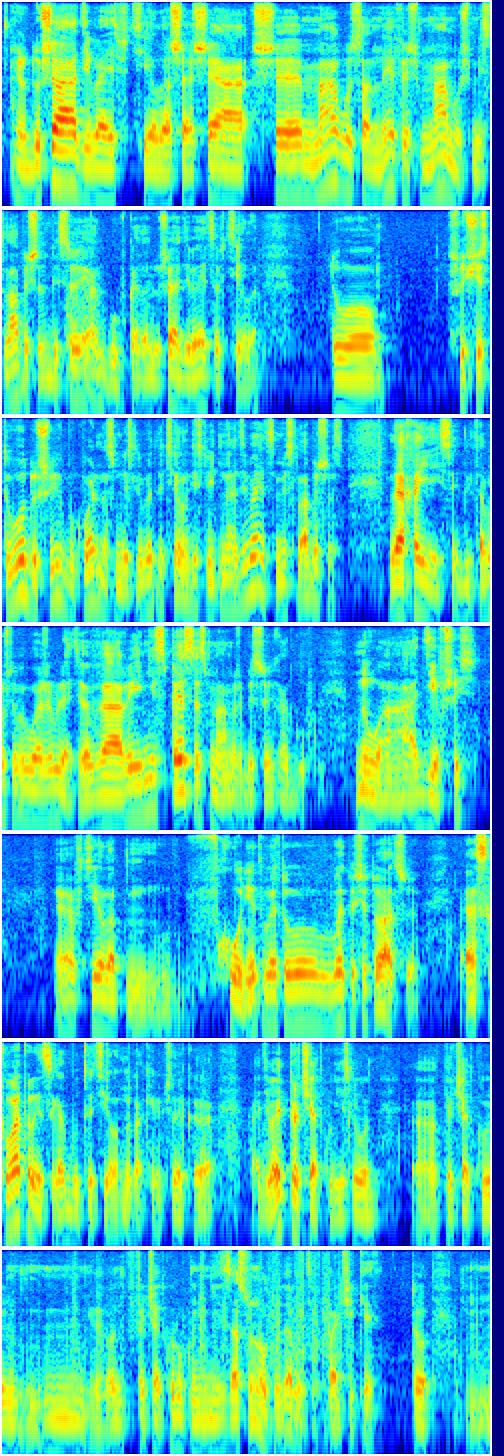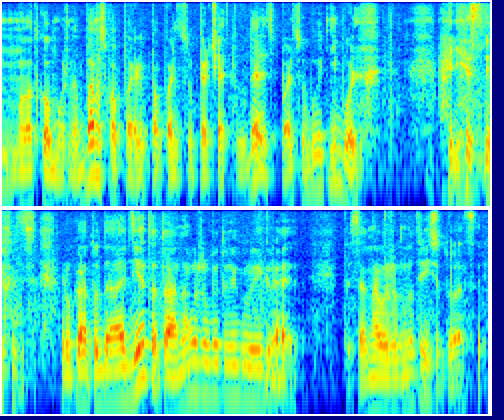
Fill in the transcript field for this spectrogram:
душа, одеваясь в тело, шемагуса нефеш мамуш мислабиш бесой агув. Когда душа одевается в тело, то существо души в буквальном смысле в это тело действительно одевается мислабишес ляхаейса для того, чтобы его оживлять. Вары не спесес мамуш бесой агув. Ну, а одевшись э, в тело, входит в эту, в эту ситуацию, э, схватывается как будто тело. Ну, как человек э, одевает перчатку, если он перчатку, он перчатку руку не засунул туда, в эти в пальчики, то молотком можно бамс по, по пальцу перчатки ударить, пальцу будет не больно. А если рука туда одета, то она уже в эту игру играет. То есть она уже внутри ситуации.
